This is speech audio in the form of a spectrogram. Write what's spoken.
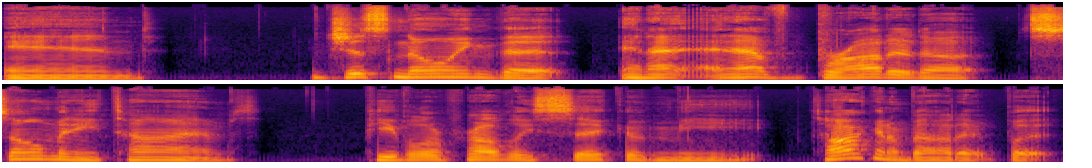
And just knowing that, and, I, and I've brought it up so many times, people are probably sick of me talking about it, but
